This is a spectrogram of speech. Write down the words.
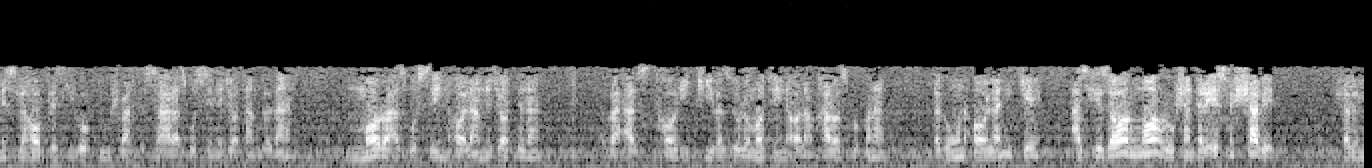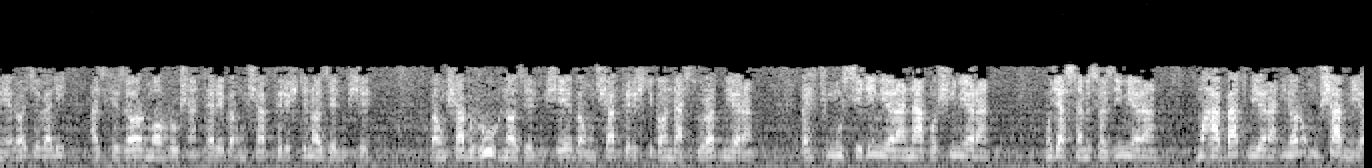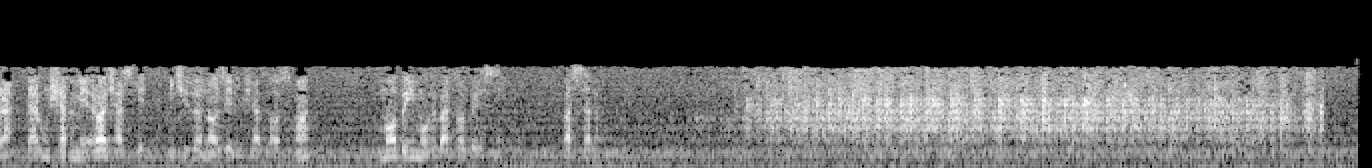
مثل حافظ که گفت دوش وقت سهر از غصه نجاتم دادن ما رو از غصه این عالم نجات بدن و از تاریکی و ظلمات این عالم خلاص بکنن و به اون عالمی که از هزار ماه روشنتر اسم شبه شب معراجه ولی از هزار ماه روشنتره و اون شب فرشته نازل میشه و اون شب روح نازل میشه و اون شب فرشتگان دستورات میارن و موسیقی میارن نقاشی میارن مجسمه سازی میارن. محبت میارن اینا رو اون شب میارن. در اون شب معراج هست که این چیزا نازل میشه از آسمان. ما به این محبت ها برسیم. و سلام.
